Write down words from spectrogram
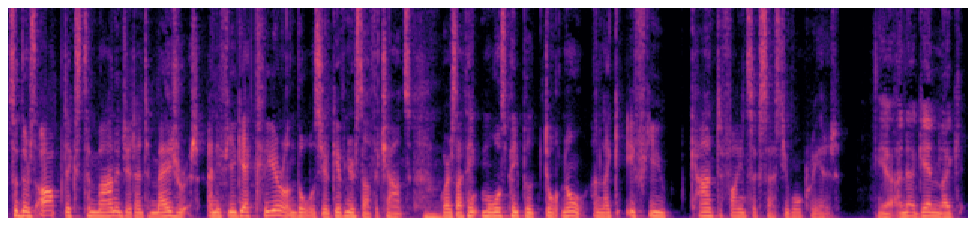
So there's optics to manage it and to measure it. And if you get clear on those, you're giving yourself a chance. Mm. Whereas I think most people don't know. And like, if you can't define success, you won't create it. Yeah. And again, like,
